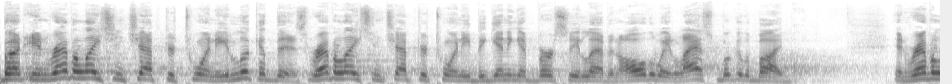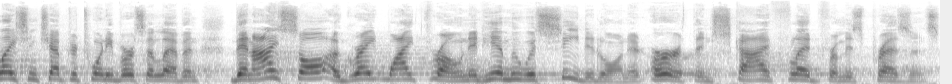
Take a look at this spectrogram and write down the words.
But in Revelation chapter 20, look at this. Revelation chapter 20, beginning at verse 11, all the way, last book of the Bible. In Revelation chapter 20, verse 11, then I saw a great white throne and him who was seated on it. Earth and sky fled from his presence.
